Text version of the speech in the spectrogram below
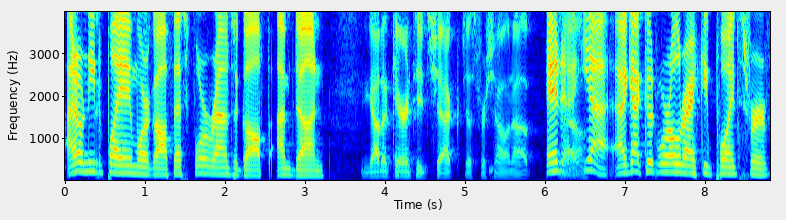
I don't need to play any more golf. That's four rounds of golf. I'm done. You got a guaranteed check just for showing up. And you uh, yeah, I got good world ranking points for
